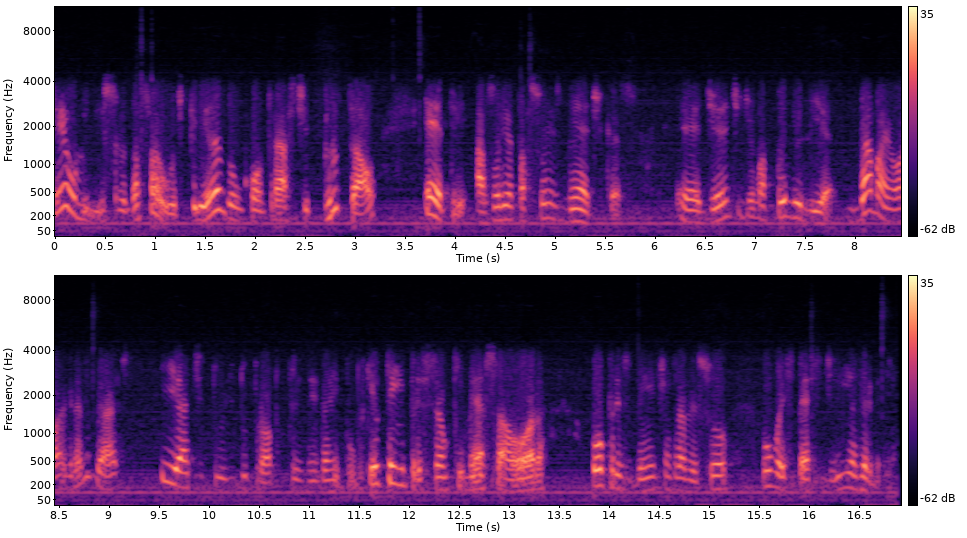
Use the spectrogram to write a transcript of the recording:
seu ministro da Saúde, criando um contraste brutal entre as orientações médicas eh, diante de uma pandemia da maior gravidade e a atitude do próprio presidente da República. Eu tenho a impressão que nessa hora o presidente atravessou uma espécie de linha vermelha.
